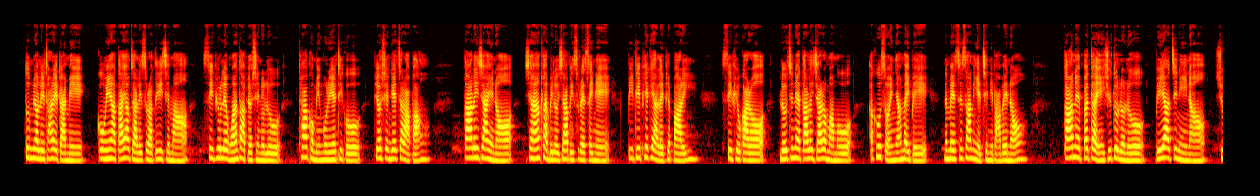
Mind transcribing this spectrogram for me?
သူမျောလင့်ထားတဲ့အတိုင်းပဲကိုဝင်ကတားယောက်ျားလေးဆိုတာသိနေချင်းမှာစီဖြိုးလည်းဝမ်းသာပျော်ရွှင်လို့လို့ထားကုန်မြင်ငွေရဲ့အထိကိုပျော်ရွှင်ခဲ့ကြတာပါတားလေးကြရင်တော့ရဟန်းခံပြီးလို့ရပြီဆိုတဲ့စိတ်နဲ့ပီတိဖြစ်ခဲ့ရလဲဖြစ်ပါတယ်စီဖြိုးကတော့လိုချင်တဲ့သားလေးကြားတော့မှမို့ အခုဆိုရင်ညမိတ်ပဲနမဲစင်းစားနေရဲ့အချိန်နေပါပဲနော်။သားနဲ့ပတ်သက်ရင်ယူသွလွန်လို့ဘေးရကြည့်နေအောင်ယူ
